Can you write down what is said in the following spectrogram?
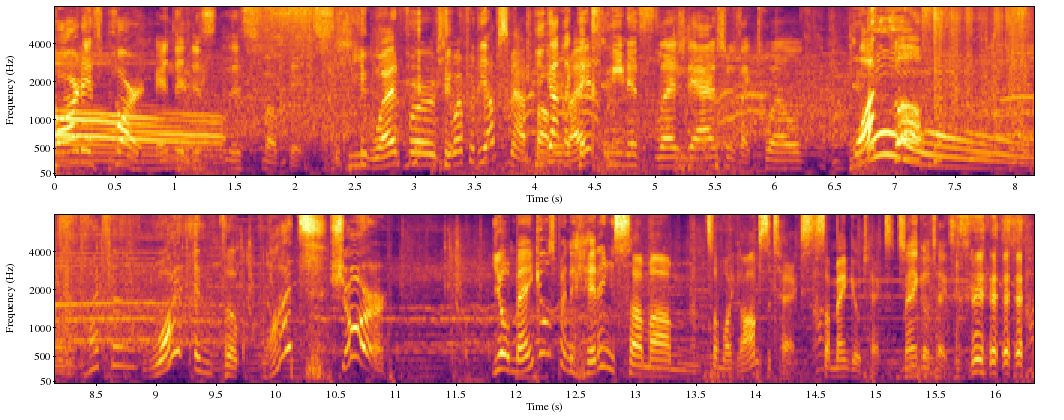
hardest part and then just, just smoked it. he went for he went for the up smash. He got like right? the cleanest sledge dash. It was like 12. What the? F- What the? What in the what? sure. Yo, Mango's been hitting some um some like Amsa techs, some Mango techs. excuse Mango me. Texas.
